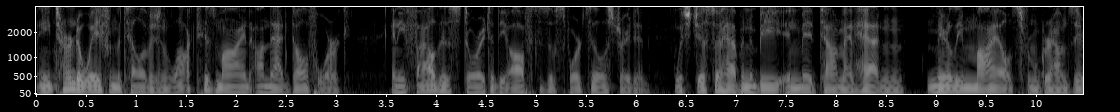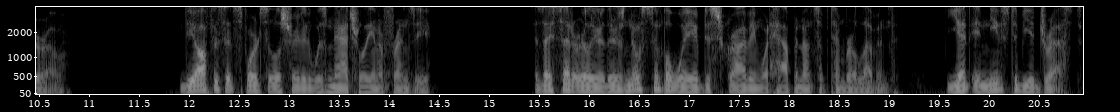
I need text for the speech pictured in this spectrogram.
and he turned away from the television, locked his mind on that golf work, and he filed his story to the offices of Sports Illustrated, which just so happened to be in Midtown Manhattan, merely miles from Ground Zero. The office at Sports Illustrated was naturally in a frenzy. As I said earlier, there is no simple way of describing what happened on September 11th. Yet it needs to be addressed,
